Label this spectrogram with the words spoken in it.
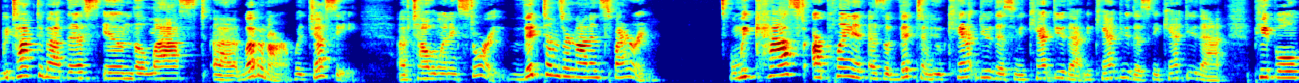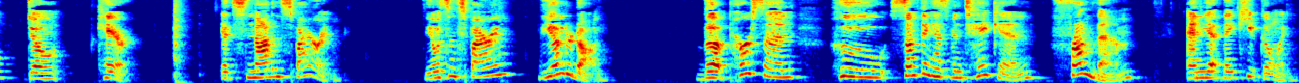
We talked about this in the last uh, webinar with Jesse of Tell the Winning Story. Victims are not inspiring. When we cast our planet as a victim who can't do this and he can't do that and he can't do this and he can't do that, people don't care. It's not inspiring. You know what's inspiring? The underdog. The person who something has been taken from them and yet they keep going.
